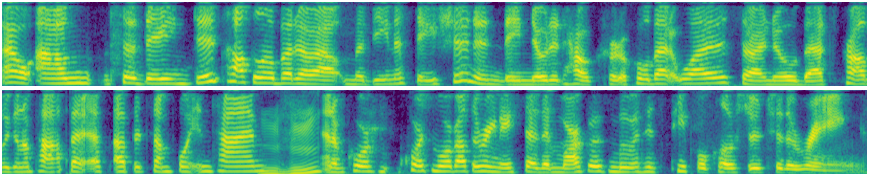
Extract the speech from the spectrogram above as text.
Oh, um, so they did talk a little bit about Medina Station, and they noted how critical that was. So I know that's probably going to pop up, at some point in time. Mm-hmm. And of course, of course, more about the ring. They said that Marco's moving his people closer to the ring.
